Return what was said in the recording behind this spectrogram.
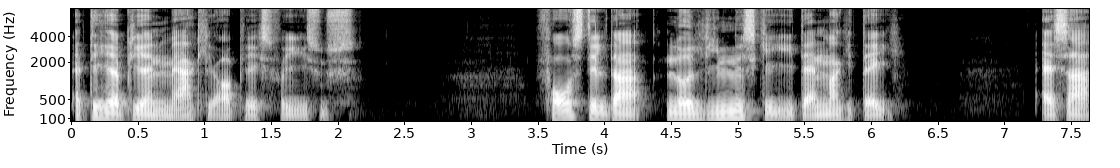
at det her bliver en mærkelig opvækst for Jesus. Forestil dig noget lignende ske i Danmark i dag. Altså,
